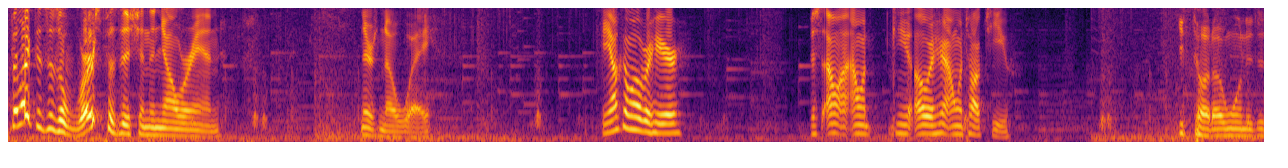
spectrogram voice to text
feel like this is a worse position than y'all were in. There's no way. Can y'all come over here? Just, I want, I want, can you, over here, I want to talk to you. You thought I wanted to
